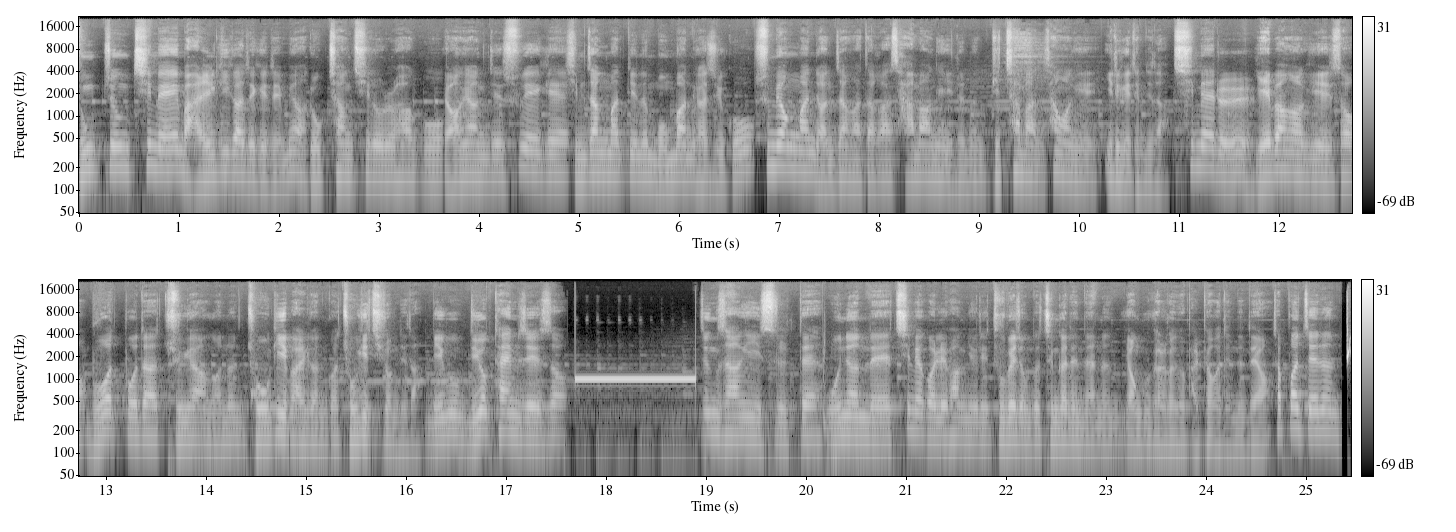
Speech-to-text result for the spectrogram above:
중증 치매의 말기가 되게 되면 욕창 치료를 하고 영양제 수액에 심장만 뛰는 몸만 가지고 수명만 연장하다가 사망에 이르는 비참한 상황에 이르게 됩니다. 치매를 예방하기 위해서 무엇보다 중요한 것은 조기 발견과 조기 치료입니다. 미국 뉴욕타임즈에서 증상이 있을 때 5년 내에 치매 걸릴 확률이 두배 정도 증가된다는 연구 결과도 발표가 됐는데요. 첫 번째는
